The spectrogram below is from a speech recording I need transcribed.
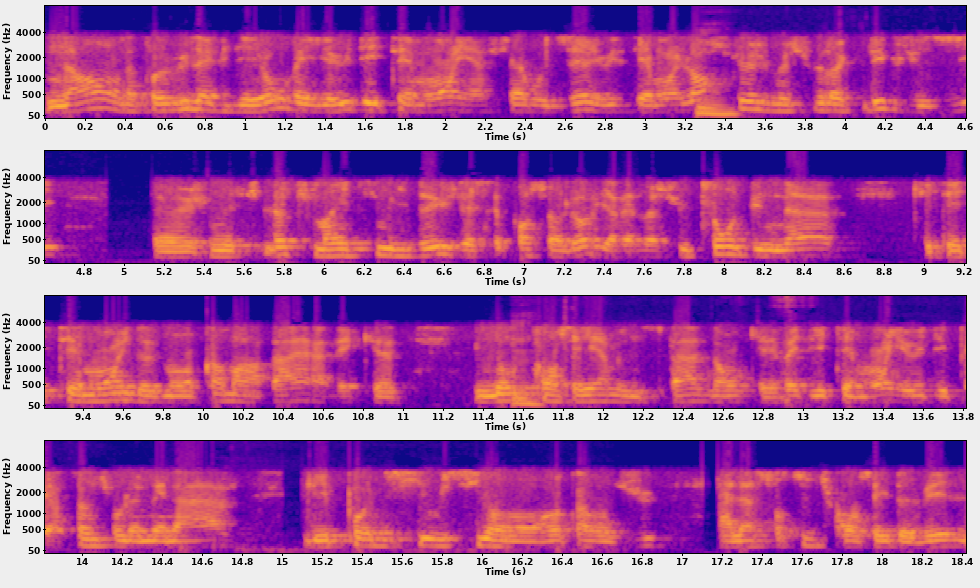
Non, on n'a pas vu la vidéo, mais il y a eu des témoins, hein, je tiens à vous dire, il y a eu des témoins. Lorsque je me suis reculé, que j'ai dit, euh, je me suis, là, tu m'as intimidé, je ne laisserai pas ça là. Il y avait M. Claude Villeneuve qui était témoin de mon commentaire avec euh, une autre mm. conseillère municipale. Donc, il y avait des témoins, il y a eu des personnes sur le ménage. Les policiers aussi ont entendu à la sortie du conseil de ville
